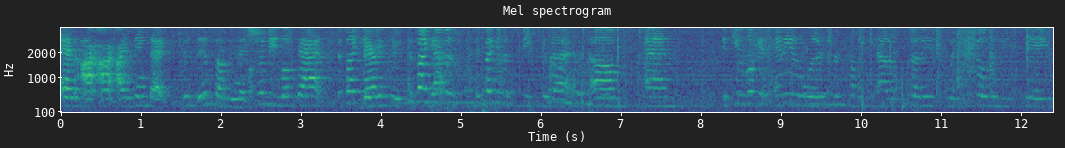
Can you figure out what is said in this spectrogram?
and I, I, I think that this is something that should be looked at If I very could, seriously. if I could Yeah. just, if I could just speak to that, um, and if you look at any of the literature coming out of studies with children these days,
